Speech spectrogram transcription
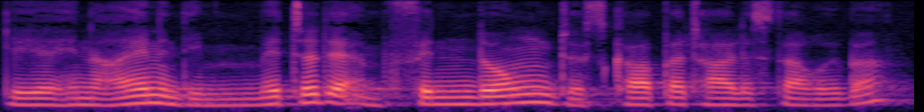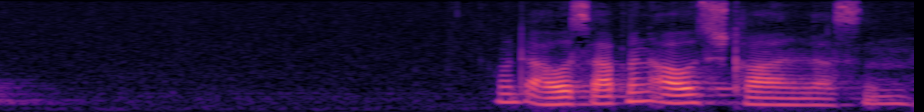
Gehe hinein in die Mitte der Empfindung des Körperteiles darüber und ausatmen, ausstrahlen lassen.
